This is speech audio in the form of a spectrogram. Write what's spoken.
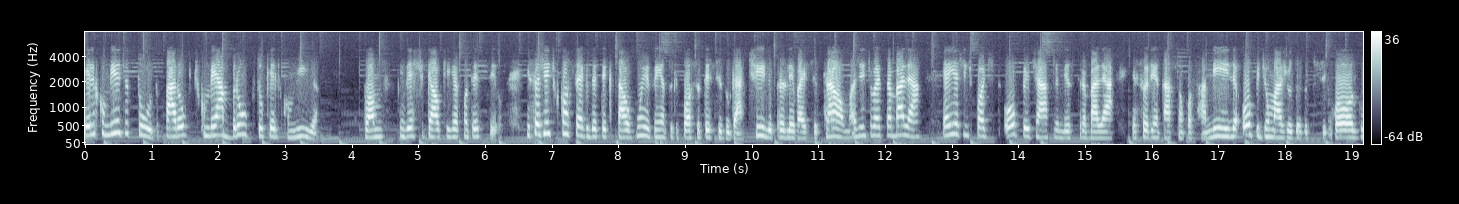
ele comia de tudo, parou de comer abrupto o que ele comia. Vamos investigar o que, aconteceu. E se a gente consegue detectar algum evento que possa ter sido gatilho para levar esse trauma, a gente vai trabalhar. E aí a gente pode, ou o pediatra mesmo, trabalhar essa orientação com a família, ou pedir uma ajuda do psicólogo.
